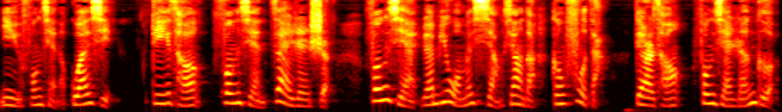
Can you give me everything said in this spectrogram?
你与风险的关系。第一层，风险再认识，风险远比我们想象的更复杂。第二层，风险人格，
